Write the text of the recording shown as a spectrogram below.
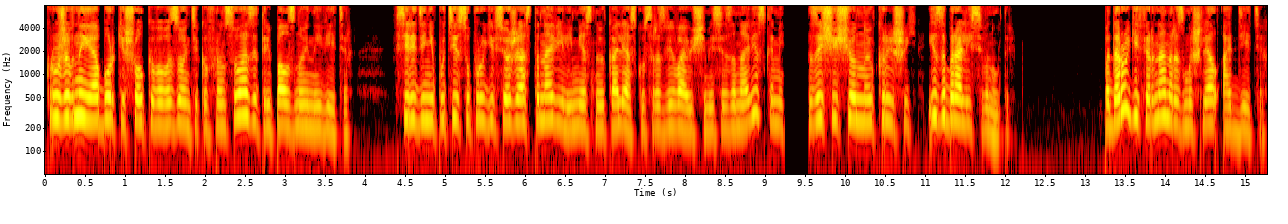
Кружевные оборки шелкового зонтика Франсуазы трепал знойный ветер. В середине пути супруги все же остановили местную коляску с развивающимися занавесками, защищенную крышей, и забрались внутрь. По дороге Фернан размышлял о детях.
